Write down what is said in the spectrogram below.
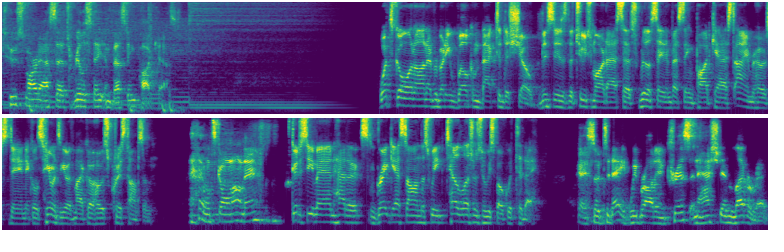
Two Smart Assets Real Estate Investing Podcast. What's going on, everybody? Welcome back to the show. This is the Two Smart Assets Real Estate Investing Podcast. I am your host, Danny Nichols, here once again with my co host, Chris Thompson. What's going on, Dan? Good to see you, man. Had a, some great guests on this week. Tell the listeners who we spoke with today. Okay, so today we brought in Chris and Ashton Leverett.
